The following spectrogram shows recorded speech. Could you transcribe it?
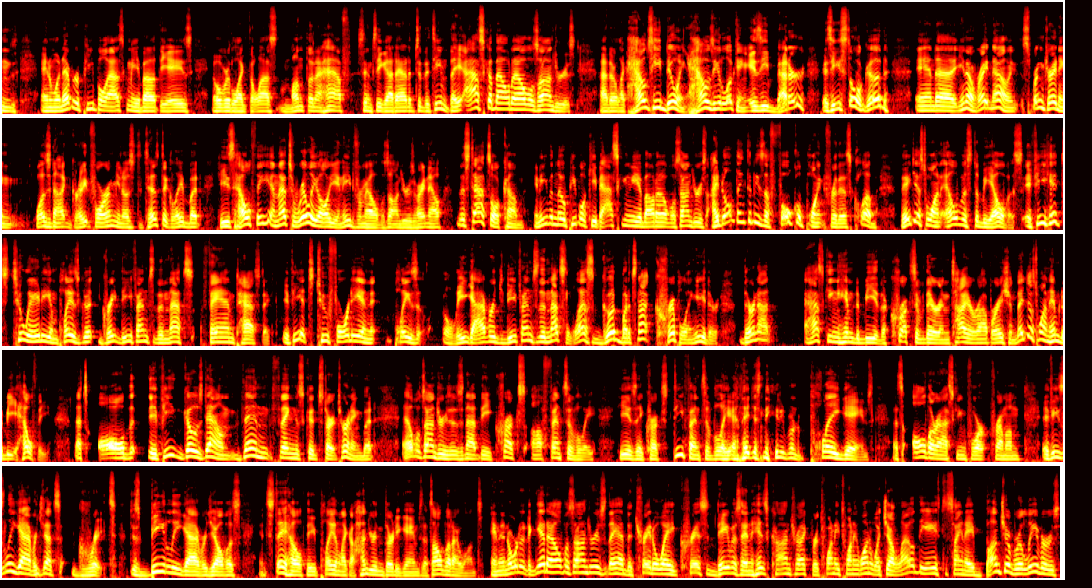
and whenever people ask me about the A's over like the last month and a half since he got added to the team, they ask about Elvis Andrus. Uh, they're like, how's he doing? How's he looking? Is he better? Is he still good? And, uh, you know, right now, spring training was not great for him, you know, statistically, but he's healthy, and that's really all you need from Elvis Andrus right now. The stats will come. And even though people keep asking me about Elvis Andrus, I don't think that he's a focal point for this club. They just want Elvis to be Elvis. If he hits 280 and plays good, great defense, then that's fantastic. If he hits 240 and plays league average defense, then that's less good, but it's not crippling either. They're not asking him to be the crux of their entire operation. They just want him to be healthy. That's all that if he goes down, then things could start turning. But Elvis Andrus is not the crux offensively. He is a crux defensively, and they just need him to play games. That's all they're asking for from him. If he's league average, that's great. Just be league average, Elvis, and stay healthy, play in like 130 games. That's all that I want. And in order to get Elvis Andrus, they had to trade away Khris Davis and his contract for 2021, which allowed the A's to sign a bunch of relievers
